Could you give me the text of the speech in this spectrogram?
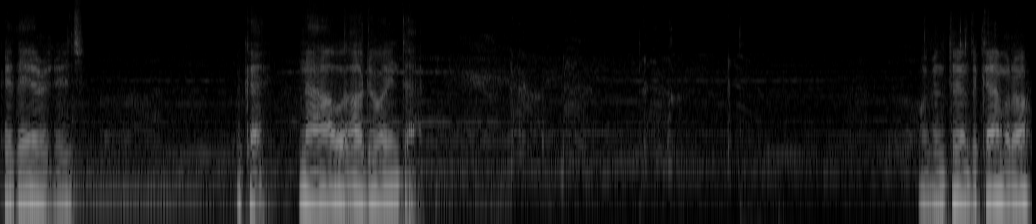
Okay, there it is. Okay, now how do I interact? I can turn the camera.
